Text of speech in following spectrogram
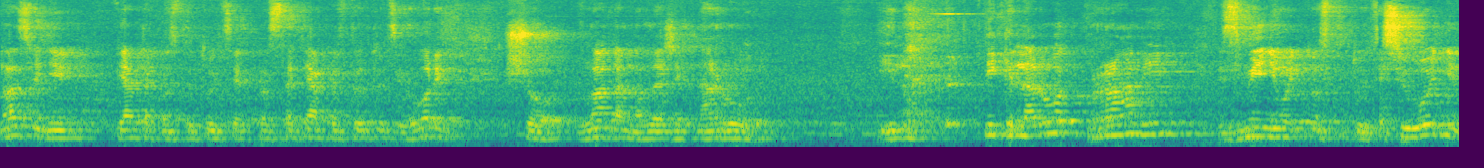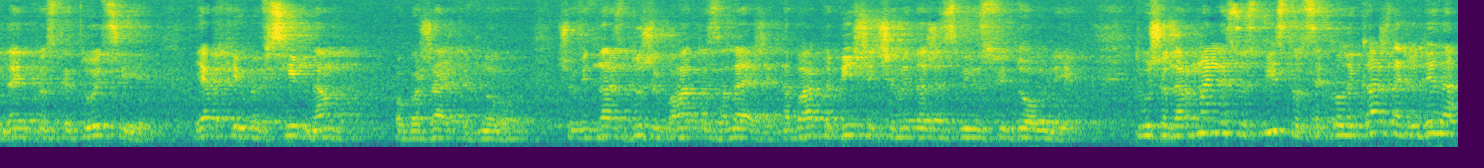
У нас сьогодні п'ята конституція, стаття Конституції говорить, що влада належить народу. І тільки народ праві змінювати Конституцію. Сьогодні, День Конституції, я б хотів би всім нам побажати одного, що від нас дуже багато залежить, набагато більше, чим ми навіть свої усвідомлюємо. Тому що нормальне суспільство це коли кожна людина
